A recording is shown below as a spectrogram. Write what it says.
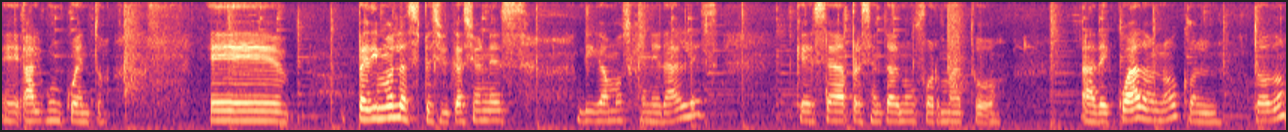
eh, algún cuento. Eh, pedimos las especificaciones, digamos, generales, que sea presentado en un formato adecuado, ¿no? Con todo.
